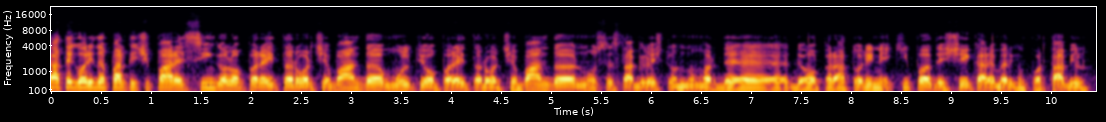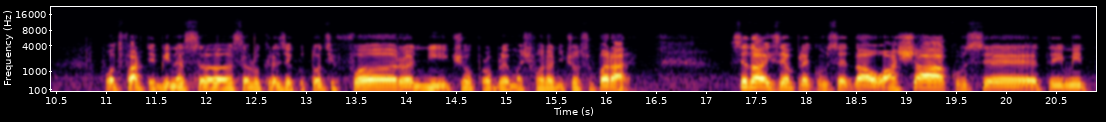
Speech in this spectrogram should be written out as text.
Categorii de participare, single operator orice bandă, multi-operator orice bandă, nu se stabilește un număr de, de operatori în echipă, deci cei care merg în portabil pot foarte bine să, să lucreze cu toții fără nicio problemă și fără nicio supărare. Se dau exemple cum se dau așa, cum se trimit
